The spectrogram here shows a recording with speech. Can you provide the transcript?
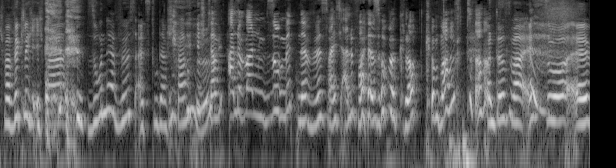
ich war wirklich, ich war so nervös, als du da standest. Ich glaube, alle waren so mit nervös, weil ich alle vorher so bekloppt gemacht habe. Und das war echt so, äh,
